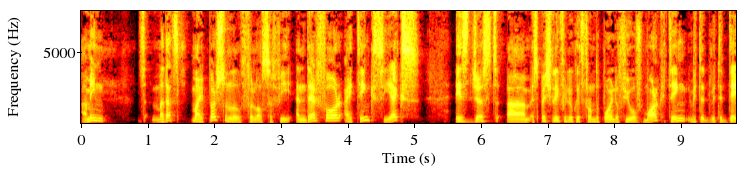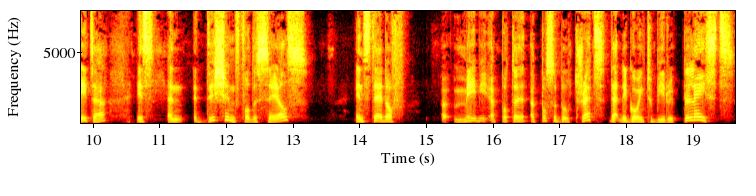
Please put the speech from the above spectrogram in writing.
I mean, but that's my personal philosophy. And therefore I think CX is just, um, especially if you look at from the point of view of marketing with the, with the data is an addition for the sales instead of uh, maybe a, pot- a possible threat that they're going to be replaced.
